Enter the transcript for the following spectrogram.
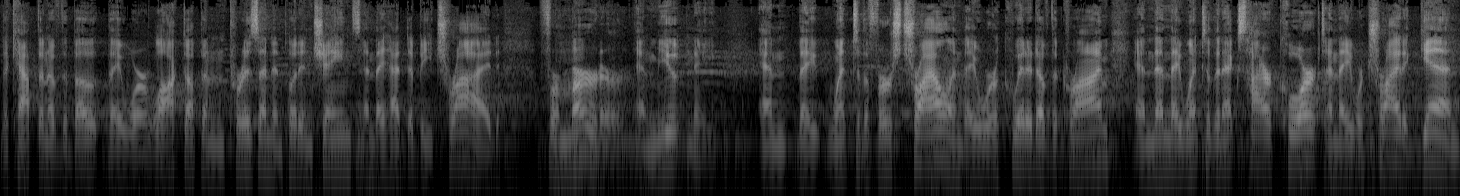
the captain of the boat, they were locked up in prison and put in chains, and they had to be tried for murder and mutiny. And they went to the first trial and they were acquitted of the crime. And then they went to the next higher court and they were tried again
